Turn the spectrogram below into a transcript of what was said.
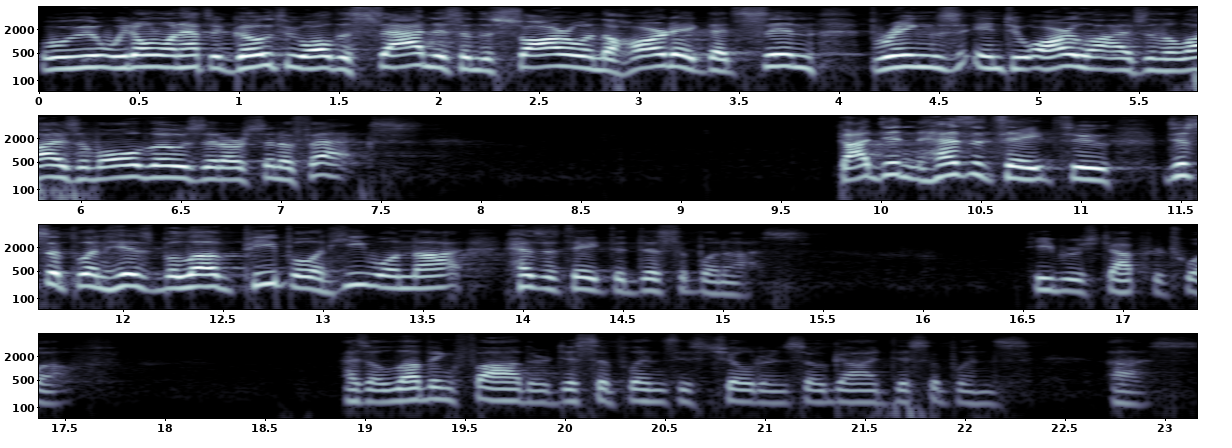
We, don't want to have to go through all the sadness and the sorrow and the heartache that sin brings into our lives and the lives of all those that our sin affects. God didn't hesitate to discipline his beloved people, and he will not hesitate to discipline us. Hebrews chapter 12. As a loving father disciplines his children, so God disciplines us.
